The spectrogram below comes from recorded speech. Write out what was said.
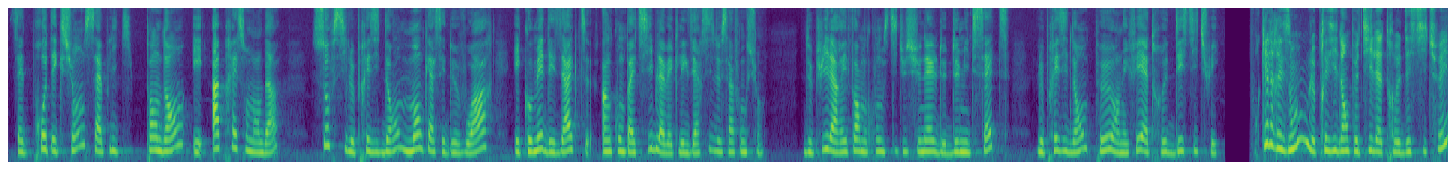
Cette protection s'applique pendant et après son mandat, sauf si le président manque à ses devoirs et commet des actes incompatibles avec l'exercice de sa fonction. Depuis la réforme constitutionnelle de 2007, le président peut en effet être destitué. Pour quelles raisons le président peut-il être destitué?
